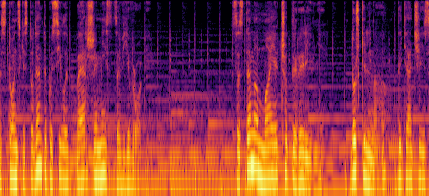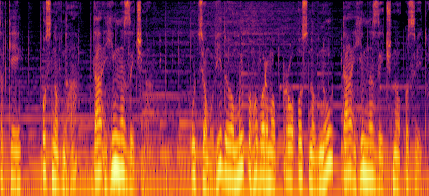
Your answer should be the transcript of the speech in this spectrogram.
естонські студенти посіли перше місце в Європі. Система має чотири рівні: дошкільна, дитячі садки, основна та гімназична. У цьому відео ми поговоримо про основну та гімназичну освіту.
